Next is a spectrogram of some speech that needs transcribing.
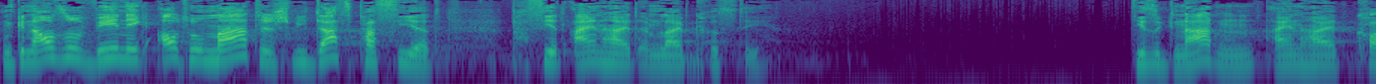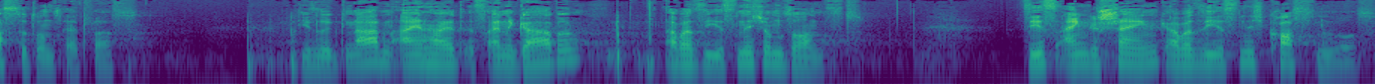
Und genauso wenig automatisch wie das passiert, passiert Einheit im Leib Christi. Diese Gnadeneinheit kostet uns etwas. Diese Gnadeneinheit ist eine Gabe, aber sie ist nicht umsonst. Sie ist ein Geschenk, aber sie ist nicht kostenlos.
